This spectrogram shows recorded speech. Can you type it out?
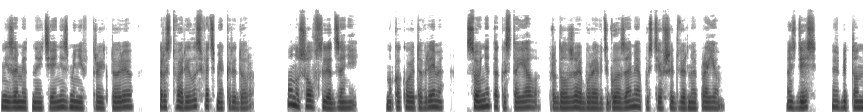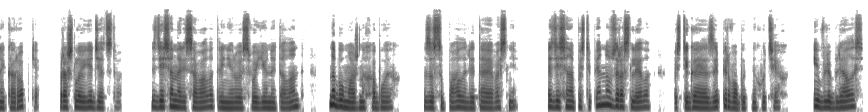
Незаметная тень, изменив траекторию, растворилась во тьме коридора. Он ушел вслед за ней. Но какое-то время Соня так и стояла, продолжая буравить глазами опустевший дверной проем. Здесь, в бетонной коробке, прошло ее детство. Здесь она рисовала, тренируя свой юный талант на бумажных обоях, засыпала, летая во сне. Здесь она постепенно взрослела, постигая азы первобытных утех, и влюблялась,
